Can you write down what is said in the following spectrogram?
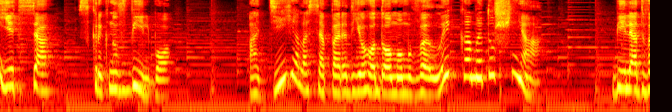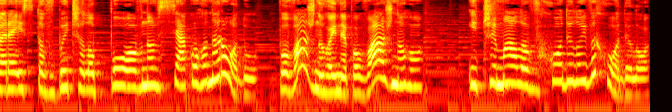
діється? скрикнув більбо. А діялася перед його домом велика метушня. Біля дверей стовбичило повно всякого народу, поважного й неповажного, і чимало входило й виходило,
